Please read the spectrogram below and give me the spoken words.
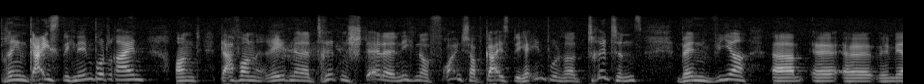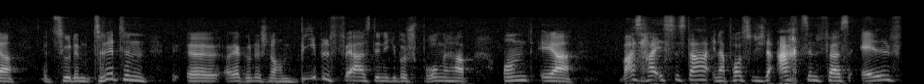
bringen geistlichen Input rein und davon reden wir an der dritten Stelle, nicht nur Freundschaft, geistlicher Input, sondern drittens, wenn wir, äh, äh, äh wenn wir zu dem dritten, äh, noch ein Bibelvers, den ich übersprungen habe und er, was heißt es da? In Apostelgeschichte 18, Vers 11,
